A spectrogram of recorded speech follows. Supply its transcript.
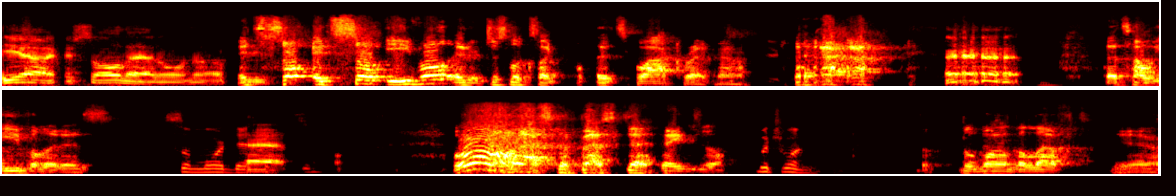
Yeah, I saw that on. Uh, it's so it's so evil, and it just looks like it's black right now. That's how evil it is. Some more death. That's Oh, that's the best Death Angel. Which one? The, the one on the left. Yeah.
